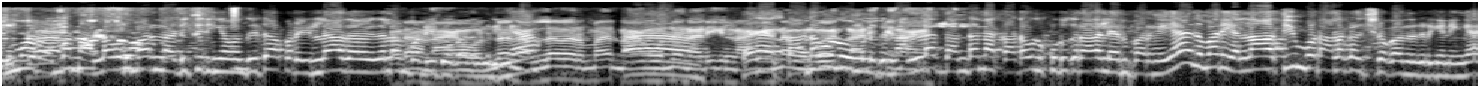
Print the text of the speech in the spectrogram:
ரொம்ப நல்ல ஒரு மாதிரி நடிக்கிறீங்க வந்துட்டு அப்புறம் இல்லாத இதெல்லாம் பண்ணிட்டு என்ன கடவுள் உங்களுக்கு நல்ல தண்டனை கடவுள் கொடுக்குறாரு இல்லையான்னு பாருங்க. ஏன் இது மாதிரி எல்லாத்தையும் போட்டு அலக்கழிச்சுட்டு உட்காந்துக்கிறீங்க நீங்க?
